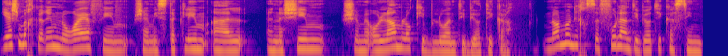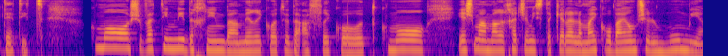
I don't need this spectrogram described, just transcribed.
יש מחקרים נורא יפים שמסתכלים על אנשים שמעולם לא קיבלו אנטיביוטיקה. לא נחשפו לאנטיביוטיקה סינתטית. כמו שבטים נידחים באמריקות ובאפריקות, כמו, יש מאמר אחד שמסתכל על המייקרוביום של מומיה,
